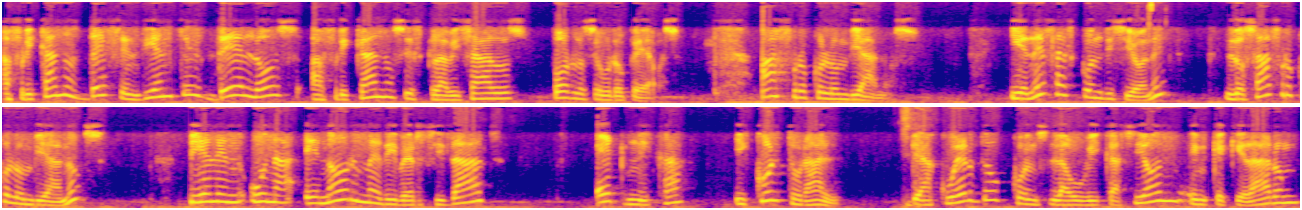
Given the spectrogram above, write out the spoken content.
africanos descendientes de los africanos esclavizados por los europeos, afrocolombianos. Y en esas condiciones, los afrocolombianos tienen una enorme diversidad étnica y cultural, de acuerdo con la ubicación en que quedaron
